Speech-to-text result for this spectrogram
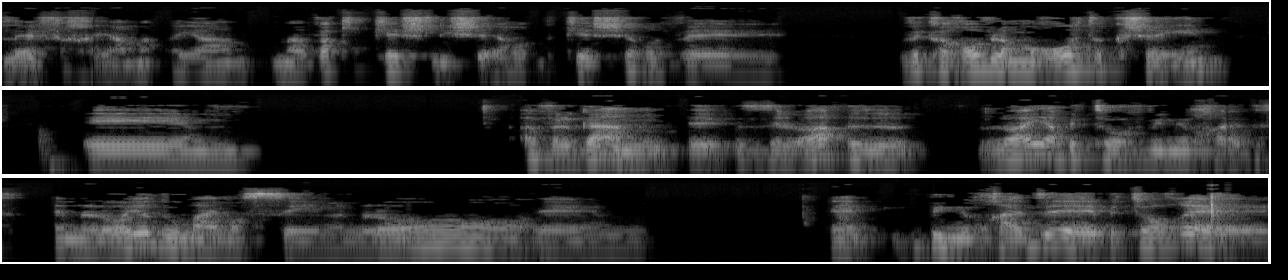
להפך היה, היה מאבק עיקש להישאר בקשר ו... וקרוב למרות הקשיים. אבל גם, אה, זה לא, לא היה בטוב במיוחד, הם לא ידעו מה הם עושים, הם לא... הם, אמ, הם, במיוחד זה בתור אה,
